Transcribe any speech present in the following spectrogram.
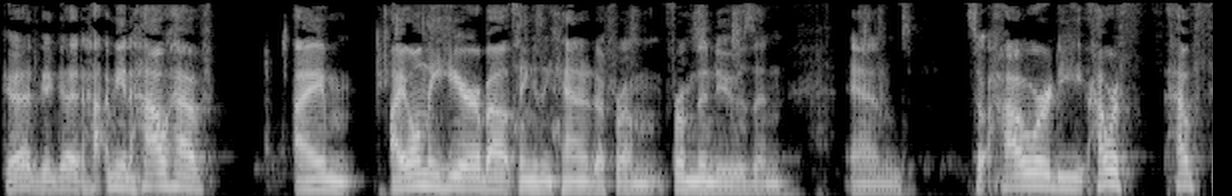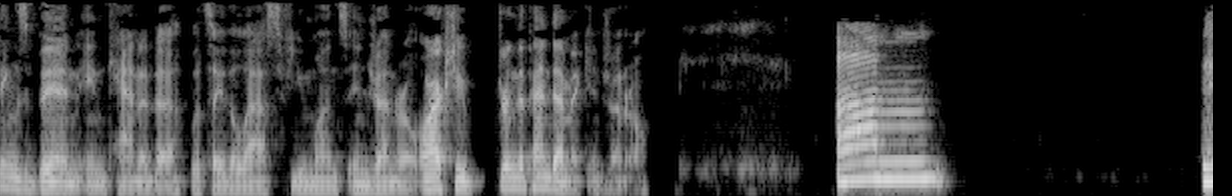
Good, good, good. I mean, how have I'm I only hear about things in Canada from from the news and and so how are the how are how have things been in Canada, let's say the last few months in general, or actually during the pandemic in general? Um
